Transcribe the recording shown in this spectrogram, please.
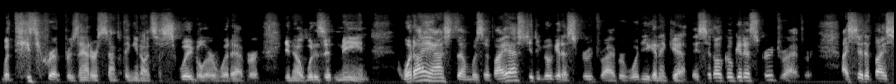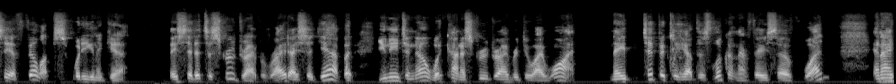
what these represent or something, you know, it's a squiggle or whatever, you know, what does it mean? What I asked them was, if I asked you to go get a screwdriver, what are you going to get? They said, I'll go get a screwdriver. I said, if I say a Phillips, what are you going to get? They said, it's a screwdriver, right? I said, yeah, but you need to know what kind of screwdriver do I want? they typically have this look on their face of what? And I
